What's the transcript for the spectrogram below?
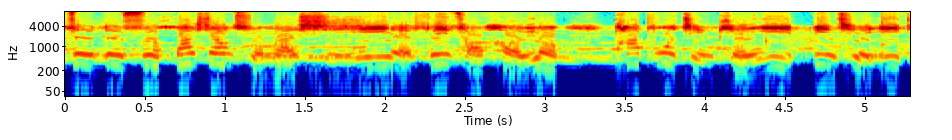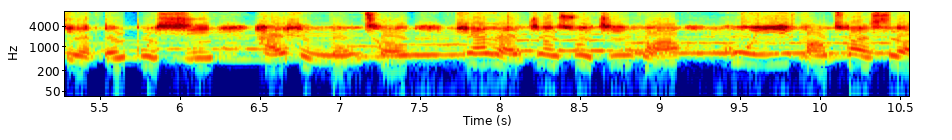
这个是花香除螨洗衣液，非常好用。它不仅便宜，并且一点都不稀，还很浓稠，天然酵素精华，护衣防串色，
